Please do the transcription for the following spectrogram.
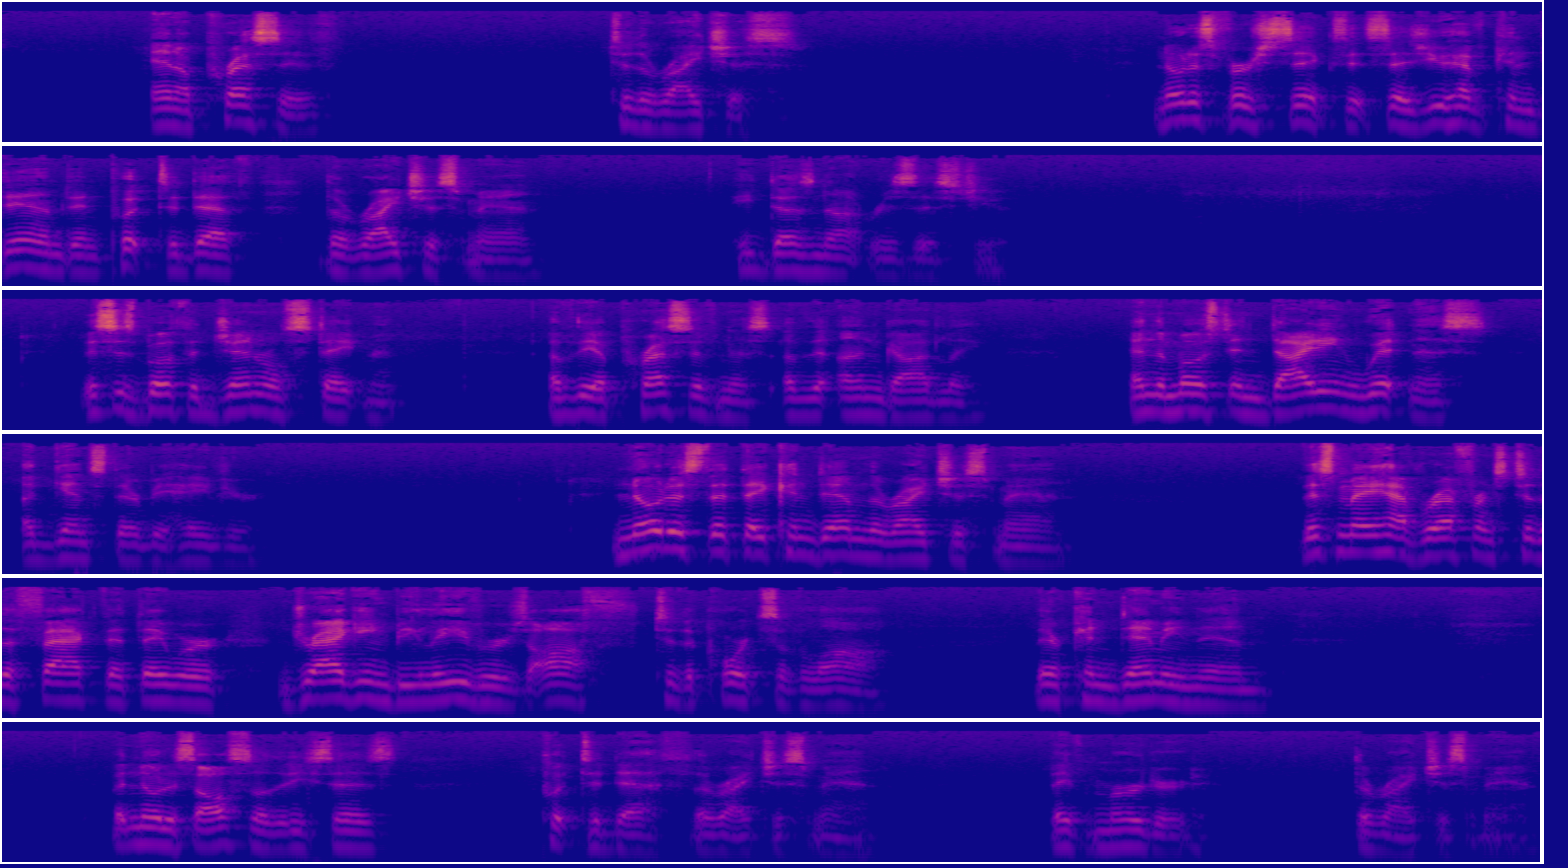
and oppressive to the righteous. Notice verse 6 it says, You have condemned and put to death the righteous man. He does not resist you. This is both a general statement of the oppressiveness of the ungodly and the most indicting witness against their behavior. Notice that they condemn the righteous man. This may have reference to the fact that they were dragging believers off to the courts of law. They're condemning them. But notice also that he says, put to death the righteous man. They've murdered the righteous man.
